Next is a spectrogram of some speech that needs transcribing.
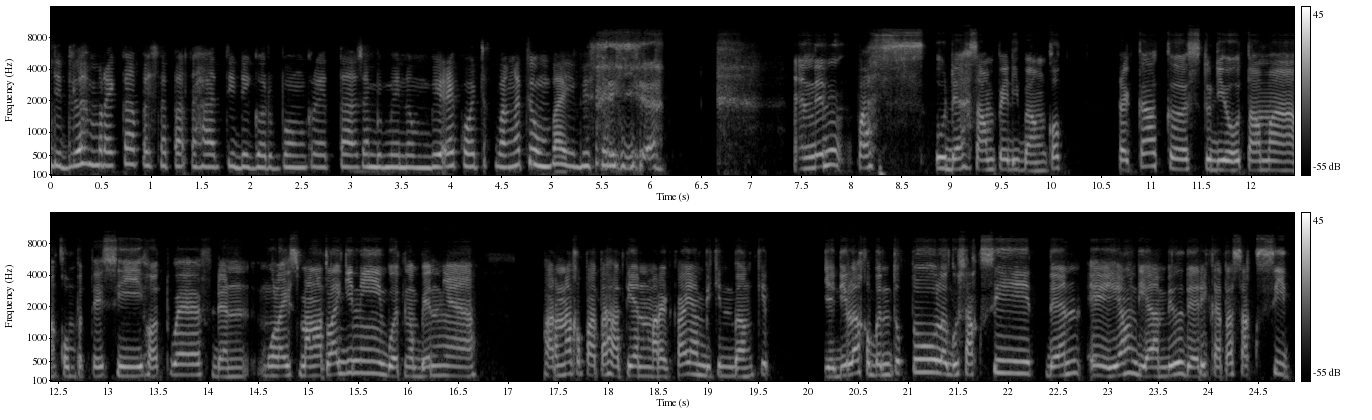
jadilah mereka pesta patah hati di gerbong kereta sambil minum bir. Eh kocak banget sumpah ini sih. Iya. And then pas udah sampai di Bangkok, mereka ke studio utama kompetisi Hot Wave dan mulai semangat lagi nih buat ngebandnya. Karena kepatah hatian mereka yang bikin bangkit. Jadilah kebentuk tuh lagu Saksit dan E yang diambil dari kata saksit.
